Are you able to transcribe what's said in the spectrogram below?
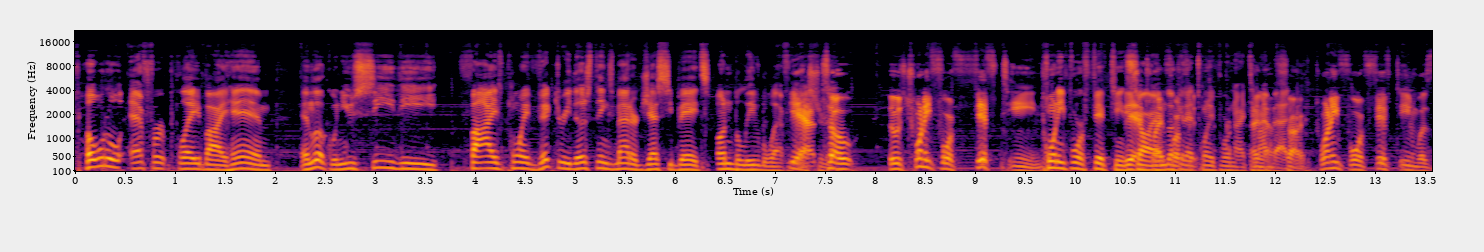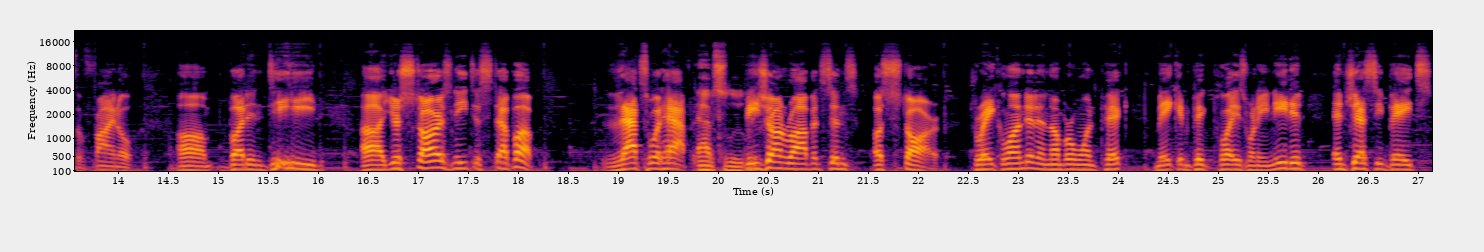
Total effort play by him. And look, when you see the five point victory, those things matter. Jessie Bates, unbelievable effort. Yeah, yesterday. so it was 24 15. 24 15. Yeah, sorry, I'm 24-15. looking at 24 19. I My bad. Sorry. 24 15 was the final. Um, but indeed, uh, your stars need to step up. That's what happened. Absolutely. Bijan Robinson's a star. Drake London, a number one pick, making big plays when he needed. And Jessie Bates,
